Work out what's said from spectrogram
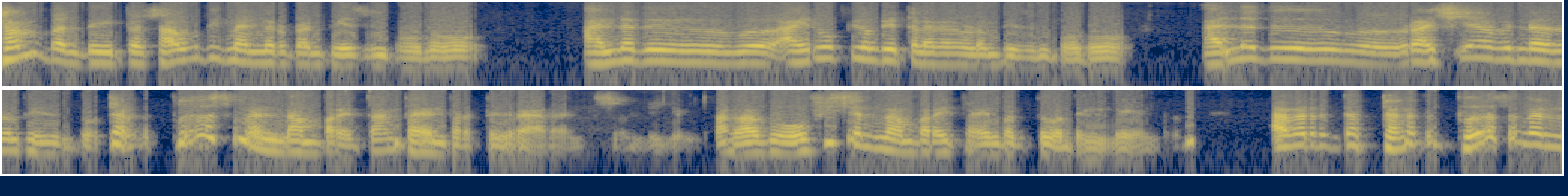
ட்ரம்ப் வந்து இப்ப சவுதி மன்னருடன் பேசும் போதோ அல்லது ஐரோப்பிய ஒன்றிய தலைவர்களுடன் பேசும் போதோ அல்லது ரஷ்யாவினருடன் பேசும் பர்சனல் நம்பரை தான் பயன்படுத்துகிறார் என்று சொல்லியும். அதாவது ஒபிஷியல் நம்பரை பயன்படுத்துவதில்லை என்றும் அவர் தனது பர்சனல்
